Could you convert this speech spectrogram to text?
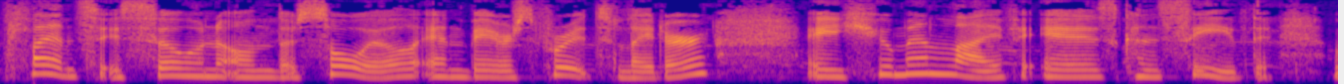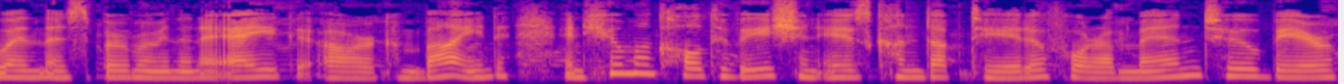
plants is sown on the soil and bears fruit later, a human life is conceived when the sperm and an egg are combined, and human cultivation is conducted for a man to bear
